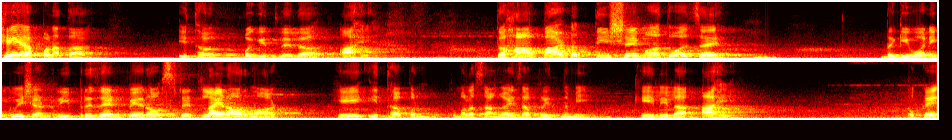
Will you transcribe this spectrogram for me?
हे आपण आता इथं बघितलेलं आहे तर हा पार्ट अतिशय महत्त्वाचा आहे the given equation represent pair of straight line or not हे इथं आपण तुम्हाला सांगायचा प्रयत्न मी केलेला आहे ओके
